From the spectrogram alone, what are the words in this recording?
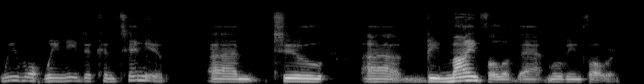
we won't. We need to continue um, to uh, be mindful of that moving forward.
